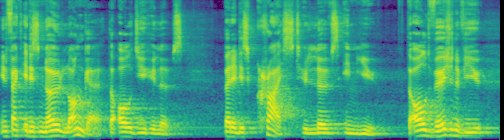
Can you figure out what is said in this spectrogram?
In fact, it is no longer the old you who lives but it is Christ who lives in you. The old version of you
